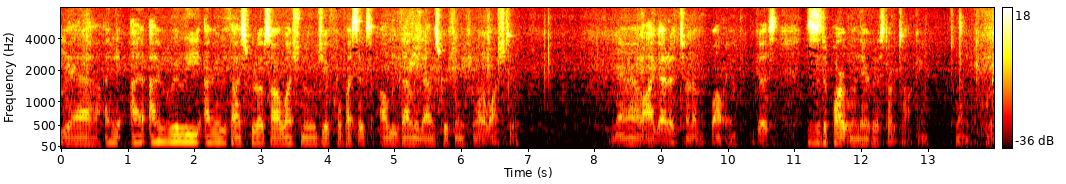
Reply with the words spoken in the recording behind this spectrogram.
Yeah, I, I, I really I really thought I screwed up, so I watched No J456. I'll leave that link down in the description if you want to watch too. Now I gotta turn up volume because this is the part when they're gonna start talking. 20, 20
